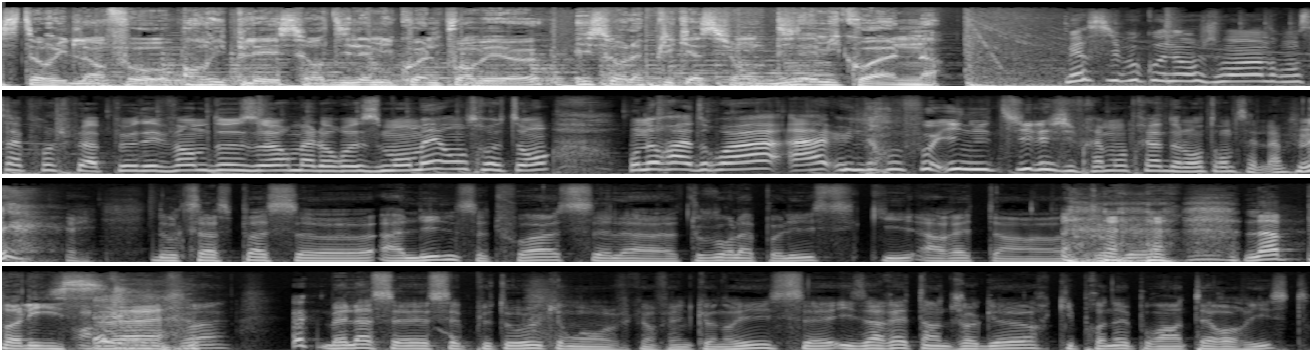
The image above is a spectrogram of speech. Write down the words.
la story de l'info en replay sur dynamicone.be et sur l'application Dynamic One. Merci beaucoup de nous rejoindre. On s'approche peu à peu des 22h malheureusement, mais entre-temps, on aura droit à une info inutile et j'ai vraiment très hâte de l'entendre celle-là. Donc ça se passe euh, à Lille cette fois. C'est la- toujours la police qui arrête un jogger. La police. Ouais. Mais là, c'est c'est plutôt eux qui ont, qui ont fait une connerie. C'est- Ils arrêtent un jogger qui prenait pour un terroriste.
